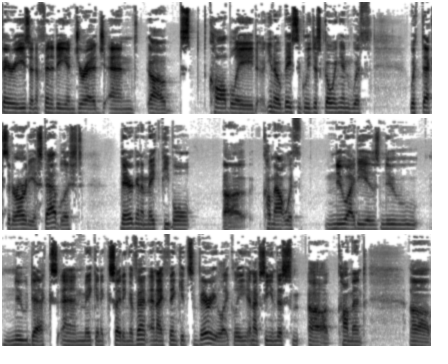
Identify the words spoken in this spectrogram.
fairies and affinity and dredge and uh, Caw-Blade. You know, basically just going in with with decks that are already established. They're going to make people uh, come out with new ideas, new new decks, and make an exciting event. And I think it's very likely, and I've seen this uh, comment uh,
